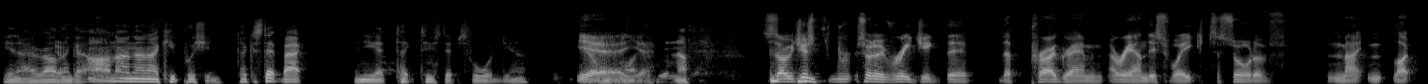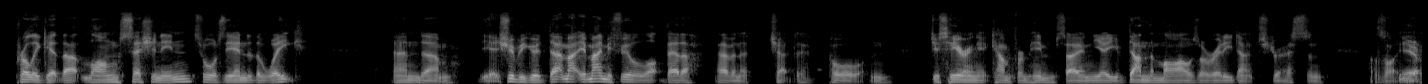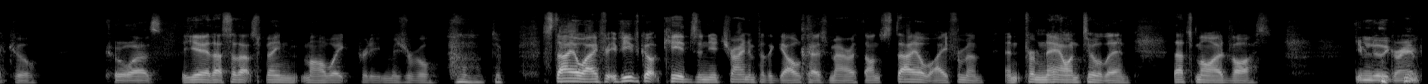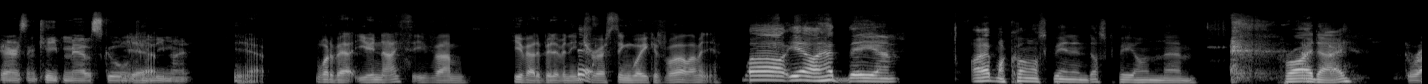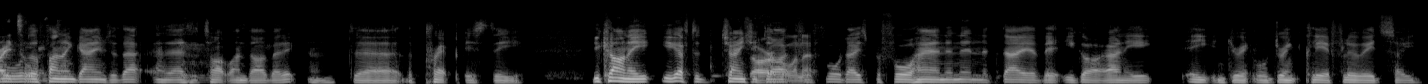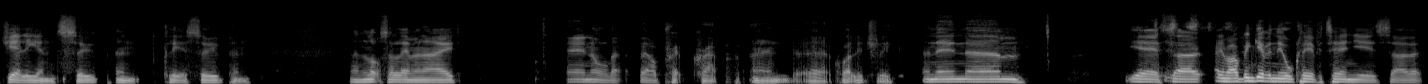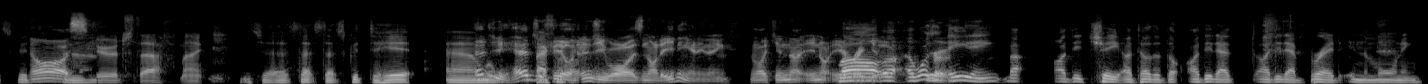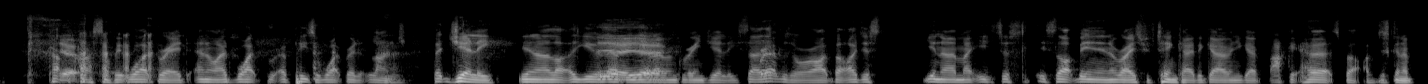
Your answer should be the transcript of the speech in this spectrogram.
You know, rather Yeah. than go, oh no, no, no, keep pushing. Take a step back, and you get take two steps forward. You know. yeah, That might yeah. Enough. So we just r- sort of rejig the the program around this week to sort of make like probably get that long session in towards the end of the week, and um, yeah, it should be good. That it made me feel a lot better having a chat to Paul and just hearing it come from him saying, "Yeah, you've done the miles already. Don't stress." And I was like, "Yeah, Yeah. cool." cool as. Yeah, that's so that's been my week pretty miserable. to stay away from if you've got kids and you're training for the Gold Coast Marathon, stay away from them. And from now until then, that's my advice. Give them to the grandparents and keep them out of school and Yeah. candy, mate. Yeah. What about you, Nath? You've um you've had a bit of an Yeah. interesting week as well, haven't you? Well, yeah, I had the um, I had my colonoscopy and endoscopy on um Friday. Great all the fun and games of that and as a type 1 diabetic and uh, the prep is the you can't eat you have to change your Horrible, diet for four days beforehand and then the day of it you got to only eat, eat and drink or drink clear fluids so jelly and soup and clear soup and and lots of lemonade and all that bowel prep crap and uh, quite literally and then um yeah so anyway i've been given the all clear for 10 years so that's good Nice. Um, Good stuff, mate. that's, uh, that's that's that's good to hear. Um, How'd we'll you how'd you feel energy wise not eating anything? Like you're not you're not your Well, regular. I wasn't eating, but I did cheat. I told the doc I did have I did have bread in the morning, cut Yeah. the crust off it, white bread, and I had white a piece of white bread at lunch, but jelly, you know, like you allowed Yeah, yeah. yellow and green jelly, so Right. that was all right. But I just, you know, mate, it's just it's like being in a race with 10k to go, and you go, fuck, it hurts, but I'm just gonna.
